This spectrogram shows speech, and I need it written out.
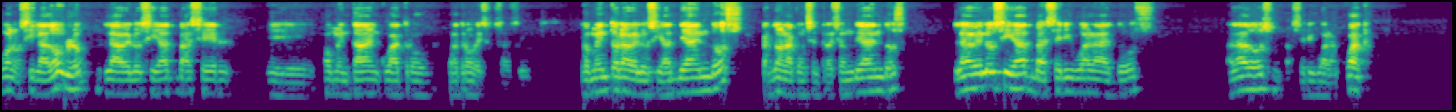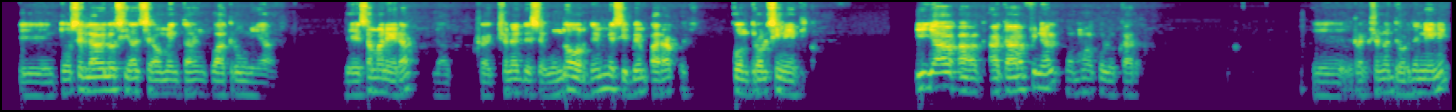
bueno, si la doblo, la velocidad va a ser eh, aumentada en cuatro, cuatro veces. Así. aumento la velocidad de A en 2, perdón, la concentración de A en 2, la velocidad va a ser igual a 2, a la 2 va a ser igual a 4. Eh, entonces la velocidad se aumenta en cuatro unidades. De esa manera, las reacciones de segundo orden me sirven para pues, control cinético. Y ya acá al final vamos a colocar eh, reacciones de orden n.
